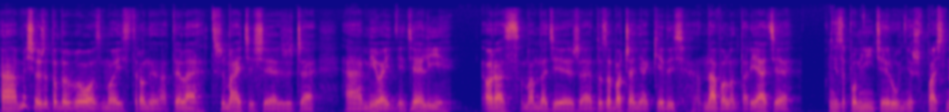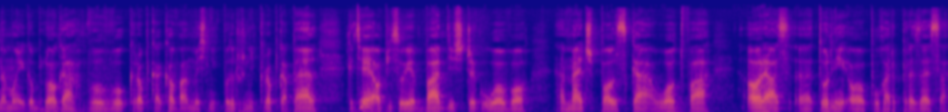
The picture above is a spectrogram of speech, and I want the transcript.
A myślę, że to by było z mojej strony na tyle. Trzymajcie się, życzę e, miłej niedzieli oraz mam nadzieję, że do zobaczenia kiedyś na wolontariacie. Nie zapomnijcie również wpaść na mojego bloga www.kowalmyślnikpodróżnik.pl, gdzie opisuję bardziej szczegółowo mecz Polska-Łotwa oraz e, turniej o Puchar Prezesa.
